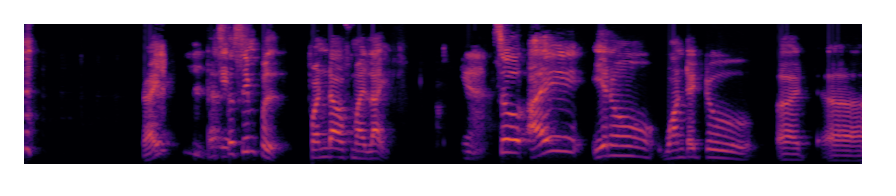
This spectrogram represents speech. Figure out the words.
right? That's yeah. the simple funda of my life. Yeah. So I, you know, wanted to. Uh, uh,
